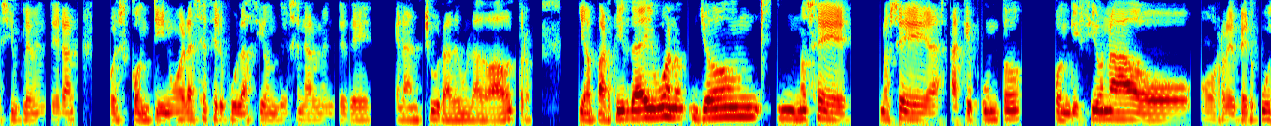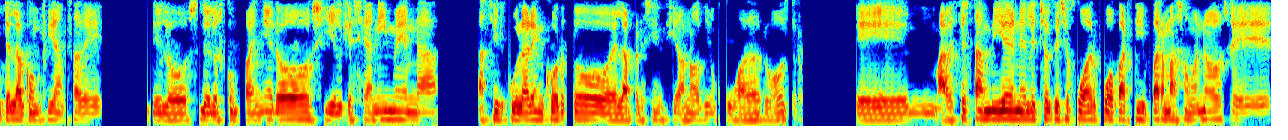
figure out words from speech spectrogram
Simplemente eran, pues, continuar esa circulación de, generalmente de, en anchura de un lado a otro. Y a partir de ahí, bueno, yo no sé, no sé hasta qué punto condiciona o, repercute la confianza de, los, compañeros y el que se animen a, circular en corto la presencia o no de un jugador u otro. Eh, a veces también el hecho de que ese jugador pueda participar más o menos eh,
